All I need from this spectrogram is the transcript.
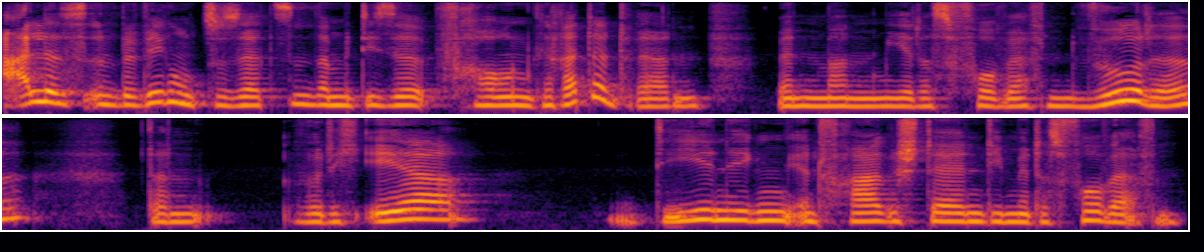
alles in Bewegung zu setzen, damit diese Frauen gerettet werden. Wenn man mir das vorwerfen würde, dann würde ich eher diejenigen in Frage stellen, die mir das vorwerfen.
